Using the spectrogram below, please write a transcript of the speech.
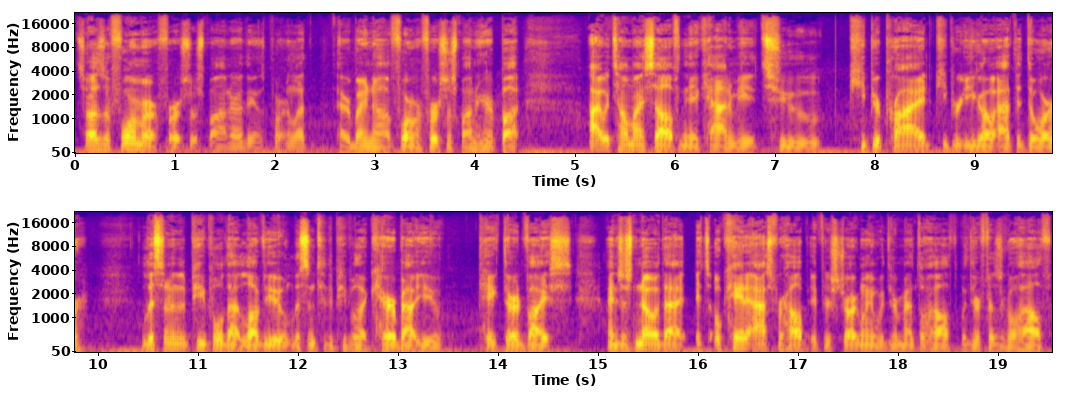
So, as a former first responder, I think it's important to let everybody know, former first responder here, but I would tell myself in the academy to keep your pride, keep your ego at the door, listen to the people that love you, listen to the people that care about you, take their advice, and just know that it's okay to ask for help if you're struggling with your mental health, with your physical health.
